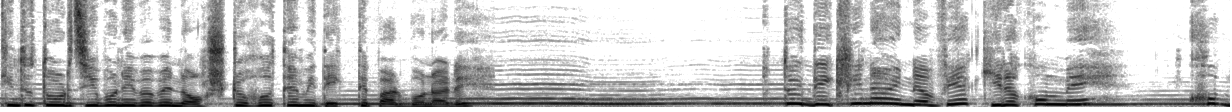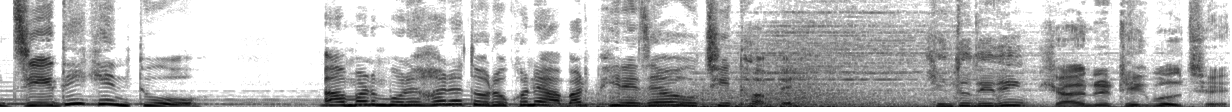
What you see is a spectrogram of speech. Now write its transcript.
কিন্তু তোর জীবন এভাবে নষ্ট হতে আমি দেখতে পারব না রে। তুই দেখলি না ওই নভিয়া কীরকম মেয়ে? খুব জেদি কিন্তু ও। আমার মনে হয় না তোর ওখানে আবার ফিরে যাওয়া উচিত হবে। কিন্তু দিদি শায়নি ঠিক বলছে।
